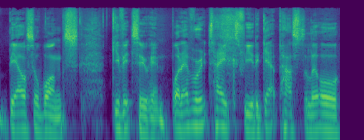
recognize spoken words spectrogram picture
Bielsa wants, give it to him. Whatever it takes for you to get past the little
